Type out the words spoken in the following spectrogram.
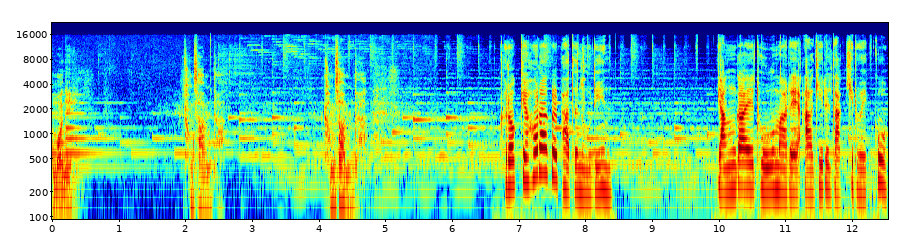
어머니 감사합니다. 감사합니다. 그렇게 허락을 받은 우린 양가의 도움 아래 아기를 낳기로 했고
